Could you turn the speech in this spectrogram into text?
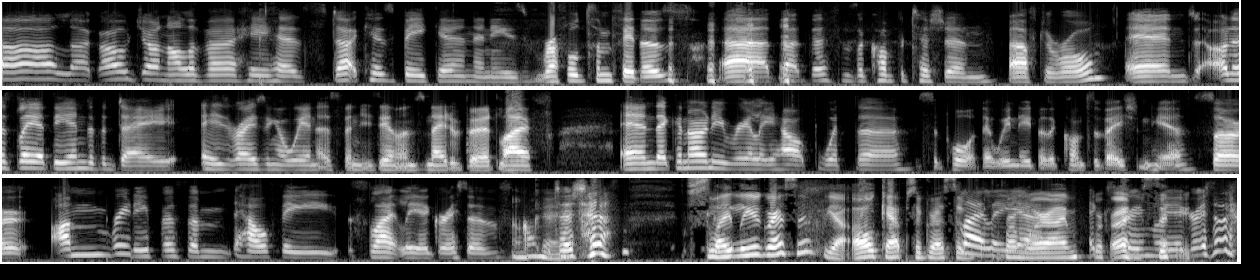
Oh, look, old John Oliver, he has stuck his beak in and he's ruffled some feathers. uh, but this is a competition after all. And honestly, at the end of the day, he's raising awareness for New Zealand's native bird life. And that can only really help with the support that we need for the conservation here. So I'm ready for some healthy, slightly aggressive Okay. competition. Slightly aggressive? Yeah, all caps aggressive slightly, from yeah. where I'm where I'm extremely aggressive.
